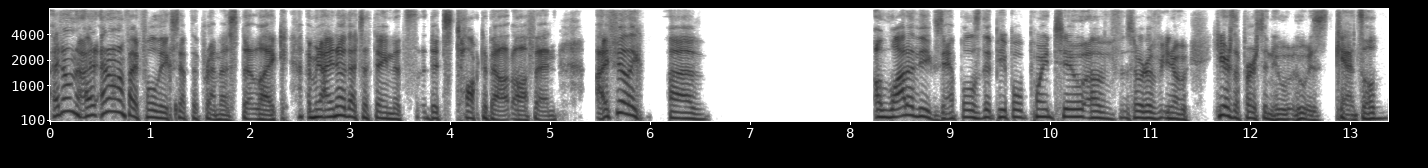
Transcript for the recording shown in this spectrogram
I don't know. I, don't know if I fully accept the premise that like I mean I know that's a thing that's that's talked about often. I feel like uh a lot of the examples that people point to of sort of you know here's a person who who is canceled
